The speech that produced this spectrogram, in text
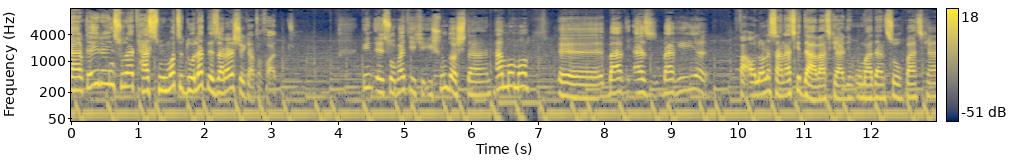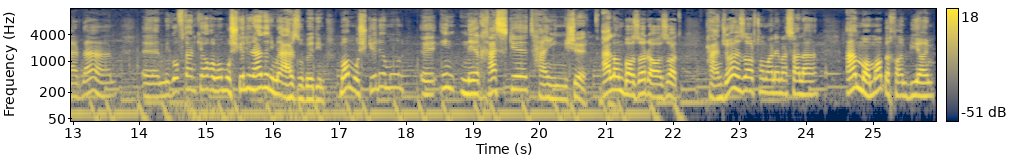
در غیر این صورت تصمیمات دولت به ضرر شرکت ها خواهد بود. این صحبتیه که ایشون داشتن. اما ما اه، بق... از بقیه فعالان صنعت که دعوت کردیم اومدن صحبت کردن می‌گفتن که آقا ما مشکلی نداریم ارزو بدیم. ما مشکلمون این نرخ است که تعیین میشه. الان بازار آزاد. 50 هزار تومنه مثلا. اما ما بخوایم بیایم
